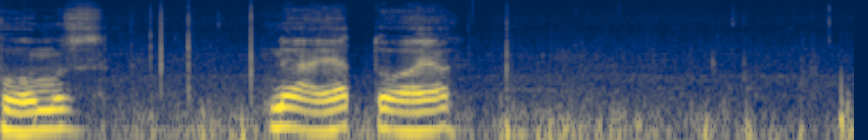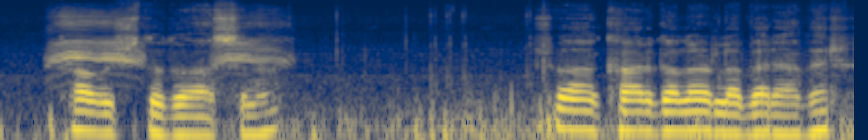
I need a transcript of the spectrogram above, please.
Puğumuz nihayet doğaya kavuştu doğasına. Şu an kargalarla beraber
